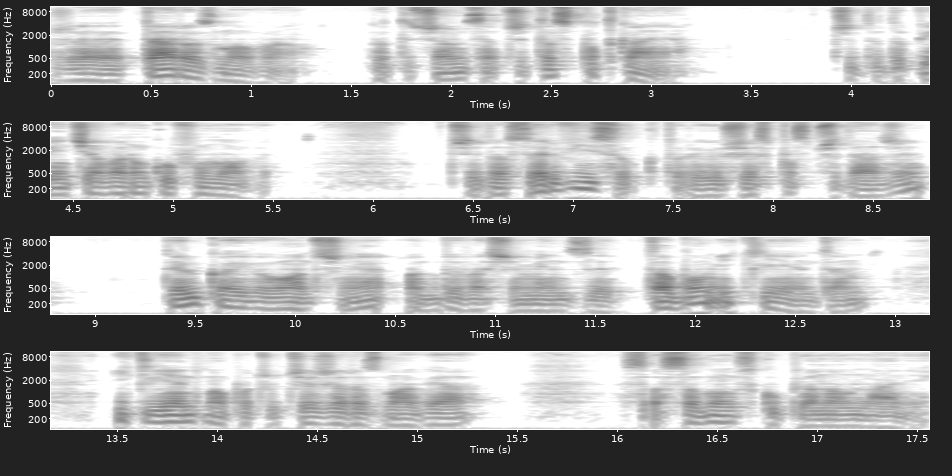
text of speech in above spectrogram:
że ta rozmowa dotycząca czy to spotkania, czy to dopięcia warunków umowy, czy to serwisu, który już jest po sprzedaży, tylko i wyłącznie odbywa się między Tobą i klientem, i klient ma poczucie, że rozmawia z osobą skupioną na niej.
